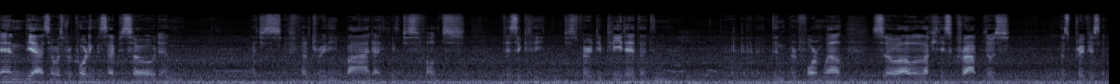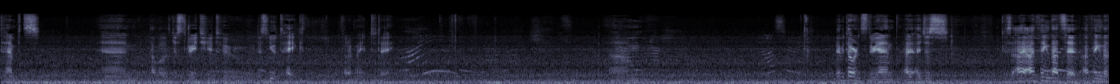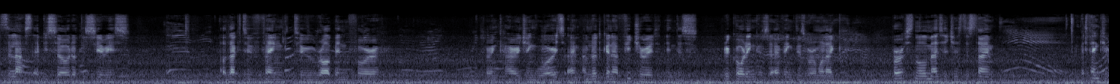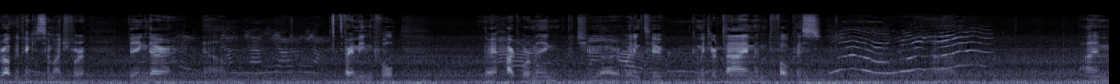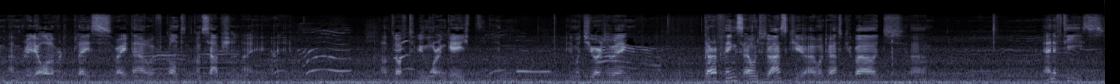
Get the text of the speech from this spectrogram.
and yeah, so I was recording this episode, and I just I felt really bad. I just felt physically just very depleted. I didn't I didn't perform well, so I will actually scrap those those previous attempts, and I will just treat you to this new take that I made today. Um, maybe towards the end, I, I just because I, I think that's it. I think that's the last episode of the series. I'd like to thank to Robin for for encouraging words. I'm, I'm not gonna feature it in this recording because I think these were more like personal messages this time. But thank you, Robin. Thank you so much for being there. Um, it's very meaningful, very heartwarming that you are willing to commit your time and focus I'm I'm really all over the place right now with content consumption. I, I I'd love to be more engaged in in what you are doing. There are things I wanted to ask you. I want to ask you about um, NFTs.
